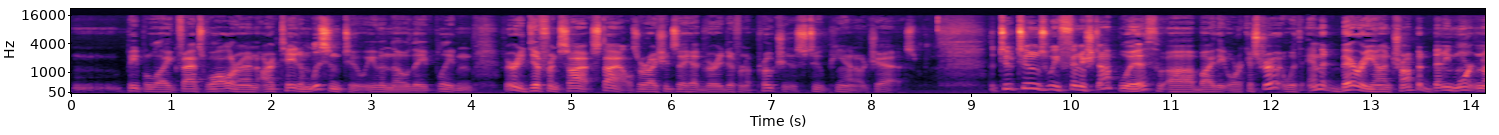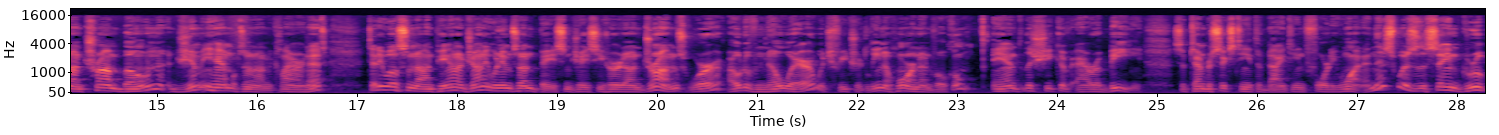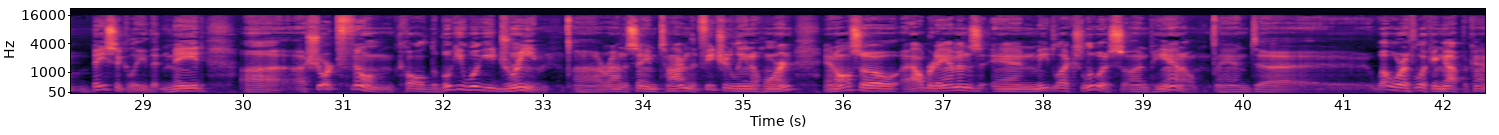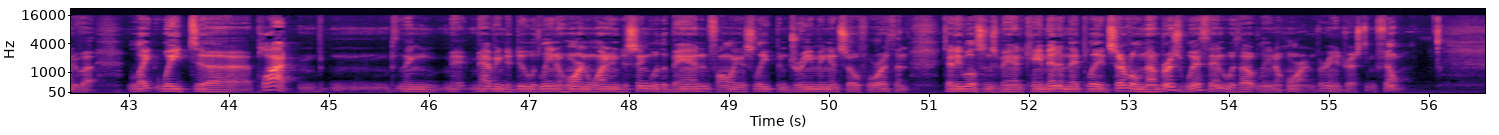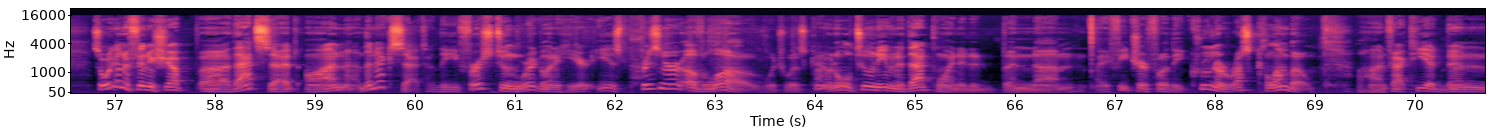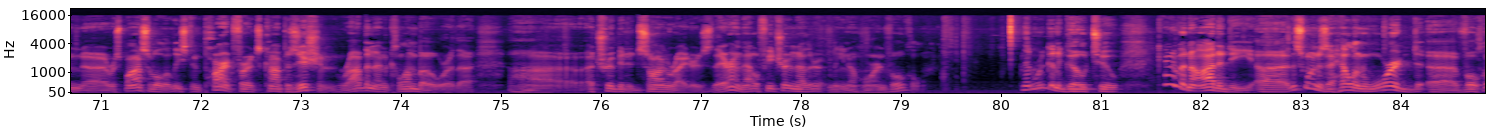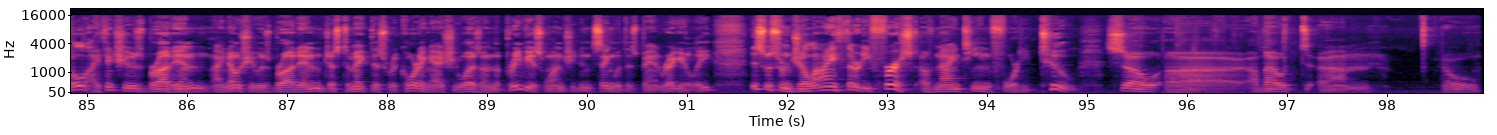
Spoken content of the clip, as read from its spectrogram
people like Fats Waller and Art Tatum listened to, even though they played in very different styles, or I should say, had very different approaches to piano jazz. The two tunes we finished up with uh, by the orchestra, with Emmett Berry on trumpet, Benny Morton on trombone, Jimmy Hamilton on clarinet, Teddy Wilson on piano, Johnny Williams on bass, and J.C. Heard on drums were Out of Nowhere, which featured Lena Horne on vocal, and The Sheik of Araby, September 16th of 1941. And this was the same group, basically, that made uh, a short film called The Boogie Woogie Dream, uh, around the same time that featured Lena Horne and also Albert Ammons and Meade Lux Lewis on piano. And uh, well worth looking up, a kind of a lightweight uh, plot thing having to do with Lena Horne wanting to sing with a band and falling asleep and dreaming and so forth. And Teddy Wilson's band came in and they played several numbers with and without Lena Horne. Very interesting film. So we're going to finish up uh, that set on the next set. The first tune we're going to hear is Prisoner of Love, which was kind of an old tune even at that point. It had been um, a feature for the crooner Russ Columbo. Uh, in fact, he had been uh, responsible, at least in part, for its composition. Robin and Columbo were the uh, attributed songwriters there, and that'll feature another Lena Horne vocal. Then we're going to go to kind of an oddity. Uh, this one is a Helen Ward uh, vocal. I think she was brought in, I know she was brought in just to make this recording as she was on the previous one. She didn't sing with this band regularly. This was from July 31st of 1942. So uh, about, um, oh,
